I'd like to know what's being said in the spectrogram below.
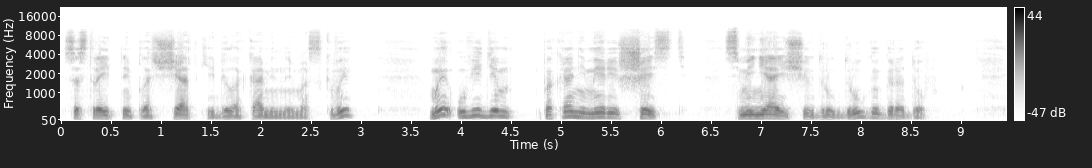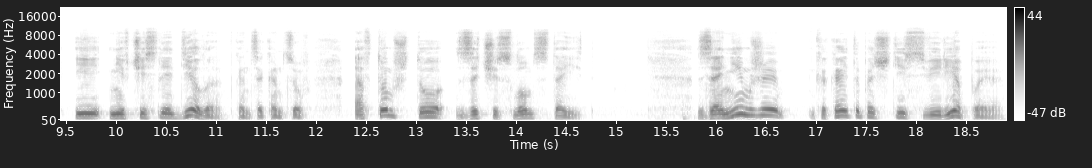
со строительной площадки белокаменной Москвы, мы увидим, по крайней мере, шесть сменяющих друг друга городов. И не в числе дела, в конце концов, а в том, что за числом стоит. За ним же какая-то почти свирепая,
